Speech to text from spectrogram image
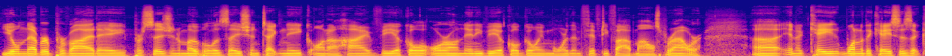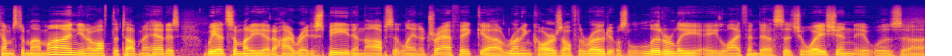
you'll never provide a precision immobilization technique on a high vehicle or on any vehicle going more than 55 miles per hour. Uh, in a case, one of the cases that comes to my mind, you know, off the top of my head, is we had somebody at a high rate of speed in the opposite lane of traffic, uh, running cars off the road. It was literally a life and death situation. It was, uh,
